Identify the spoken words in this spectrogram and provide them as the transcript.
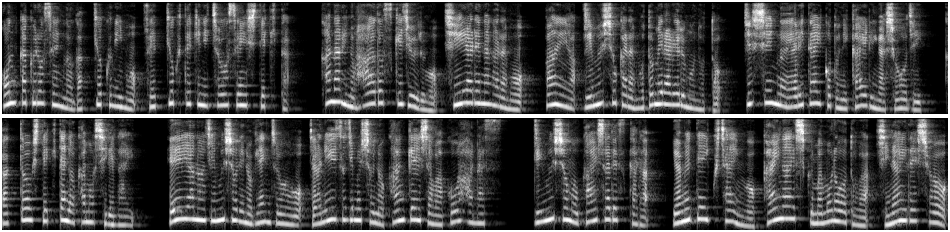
本格路線の楽曲にも積極的に挑戦してきた。かなりのハードスケジュールを強いられながらも、ファンや事務所から求められるものと、自身がやりたいことに乖離が生じ、葛藤してきたのかもしれない。平野の事務所での現状をジャニーズ事務所の関係者はこう話す。事務所も会社ですから、辞めていく社員を海外しく守ろうとはしないでしょう。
